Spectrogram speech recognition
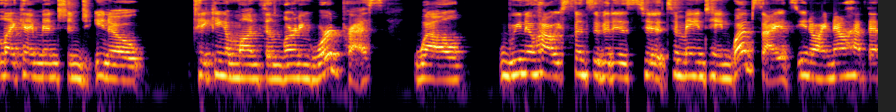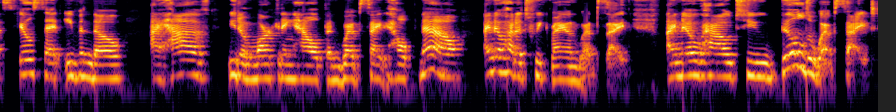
like i mentioned you know taking a month and learning wordpress well we know how expensive it is to to maintain websites. You know i now have that skill set even though i have you know marketing help and website help now I know how to tweak my own website. I know how to build a website.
